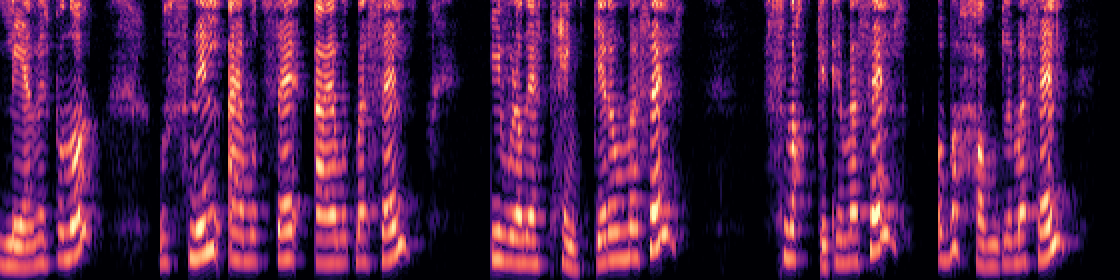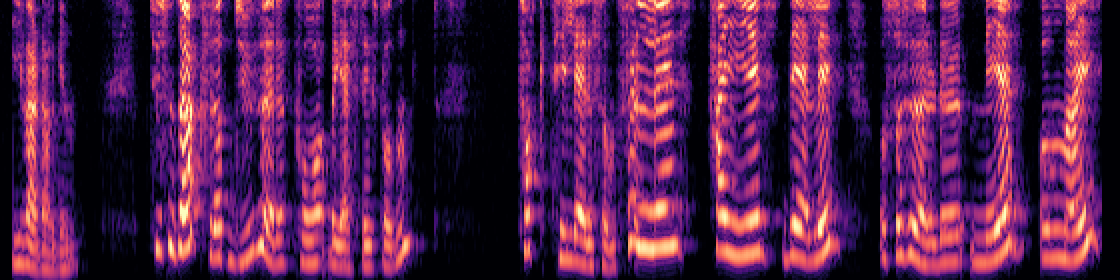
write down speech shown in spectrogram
lever på nå? Hvor snill er jeg mot, er jeg mot meg selv i hvordan jeg tenker om meg selv, snakker til meg selv og behandler meg selv i hverdagen? Tusen takk for at du hører på Begeistringspodden. Takk til dere som følger, heier, deler. Og så hører du mer om meg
